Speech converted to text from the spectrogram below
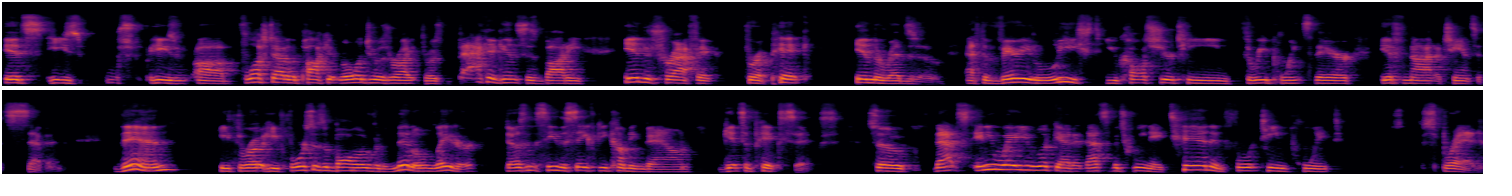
it's he's he's uh, flushed out of the pocket, rolling to his right, throws back against his body into traffic for a pick in the red zone at the very least, you cost your team three points there, if not a chance at seven. Then he throw he forces a ball over the middle later, doesn't see the safety coming down, gets a pick six. So that's any way you look at it, that's between a 10 and 14 point spread,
